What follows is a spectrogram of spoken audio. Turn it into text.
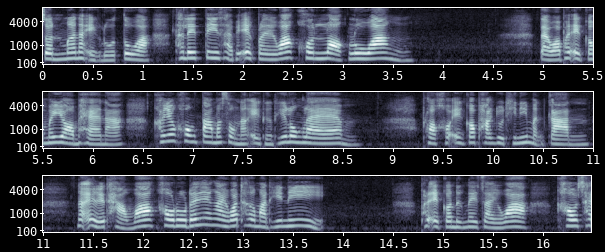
จนเมื่อนางเอกรู้ตัวทะเลตีใส่พระเอกไปเลยว่าคนหลอกลวงแต่ว่าพระเอกก็ไม่ยอมแพ้นะ เขายังคงตามมาส่งนางเอกถึงที่โรงแรม เพราะเขาเองก็พักอยู่ที่นี่เหมือนกันนางเอกเลยถามว่าเขารู้ได้ยังไงว่าเธอมาที่นี่ พระเอกก็นึกในใจว่าเขาใช้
